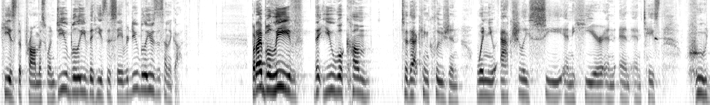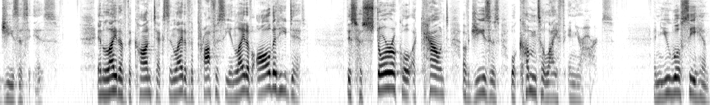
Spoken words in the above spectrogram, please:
he is the promised one? Do you believe that he's the Savior? Do you believe he's the Son of God? But I believe that you will come to that conclusion when you actually see and hear and, and, and taste who Jesus is. In light of the context, in light of the prophecy, in light of all that he did, this historical account of Jesus will come to life in your hearts. And you will see him,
